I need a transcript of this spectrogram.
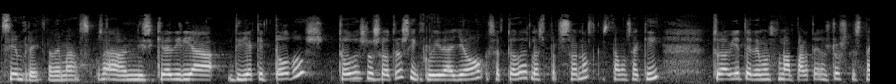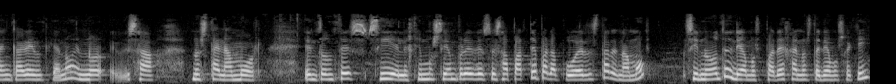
siempre, además. O sea, ni siquiera diría, diría que todos, todos nosotros, incluida yo, o sea, todas las personas que estamos aquí, todavía tenemos una parte de nosotros que está en carencia, ¿no? no, o no está en amor. Entonces, sí, elegimos siempre desde esa parte para poder estar en amor. Si no, no tendríamos pareja y no estaríamos aquí.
